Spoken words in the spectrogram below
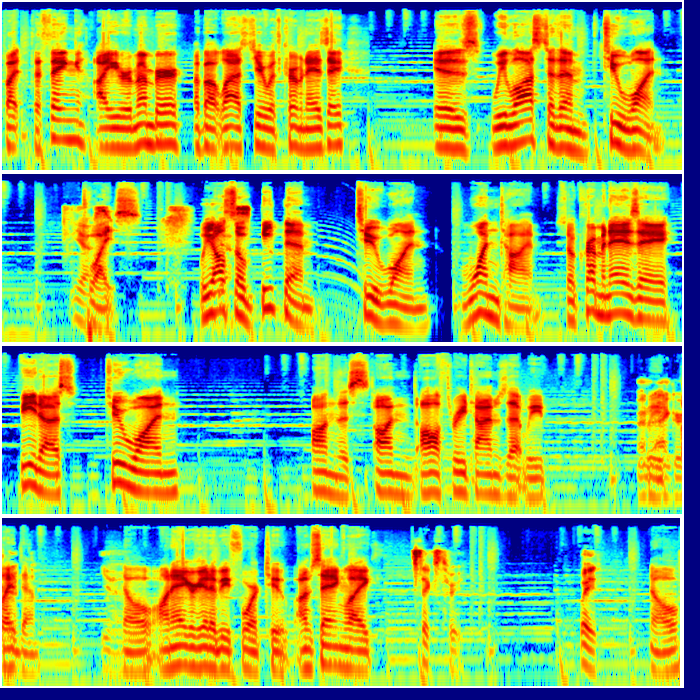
But the thing I remember about last year with Cremonese is we lost to them two one yes. twice. We also beat them two one one time. So Cremonese beat us two one on this on all three times that we, we aggregate. played them. Yeah. No, on aggregate it'd be four two. I'm saying like 6 3. Wait, no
